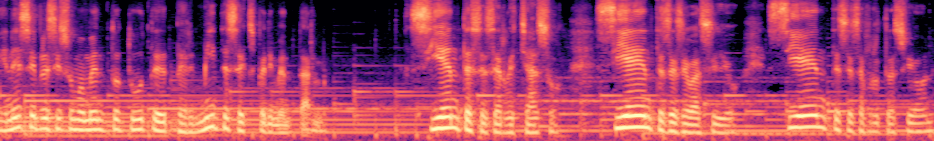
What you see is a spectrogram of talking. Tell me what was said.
en ese preciso momento tú te permites experimentarlo. Sientes ese rechazo, sientes ese vacío, sientes esa frustración,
